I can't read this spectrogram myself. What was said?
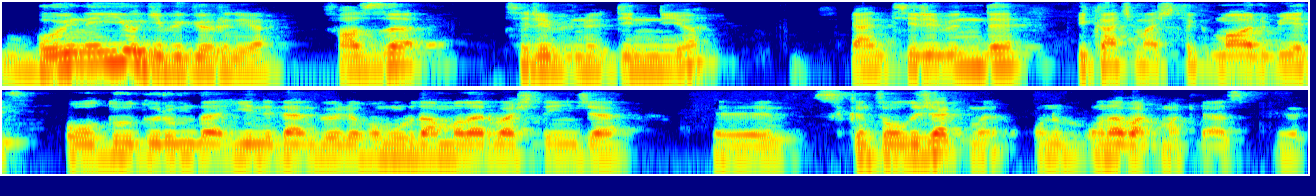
boyun eğiyor gibi görünüyor. Fazla tribünü dinliyor. Yani tribünde birkaç maçlık mağlubiyet olduğu durumda yeniden böyle homurdanmalar başlayınca e, sıkıntı olacak mı? Onu ona bakmak lazım. Evet.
